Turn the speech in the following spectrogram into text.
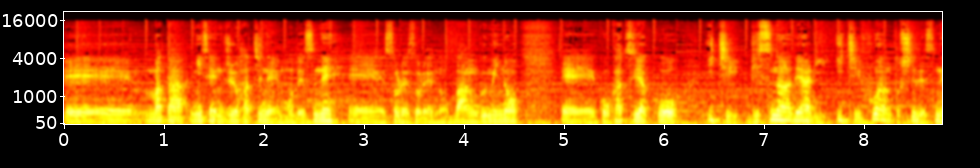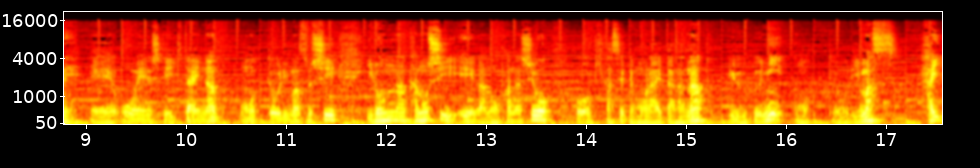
えー、また2018年もですね、えー、それぞれの番組の、えー、ご活躍を一リスナーであり、一ファンとしてですね、えー、応援していきたいなと思っておりますし、いろんな楽しい映画のお話を聞かせてもらえたらなというふうに思っております。はい。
